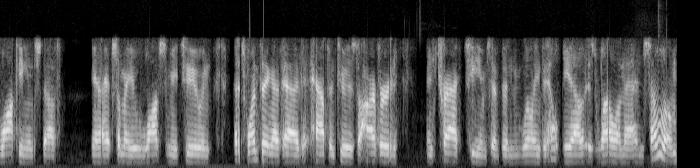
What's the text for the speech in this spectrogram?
walking and stuff. And I have somebody who walks with me too. And that's one thing I've had happen too is the Harvard and track teams have been willing to help me out as well on that. And some of them,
